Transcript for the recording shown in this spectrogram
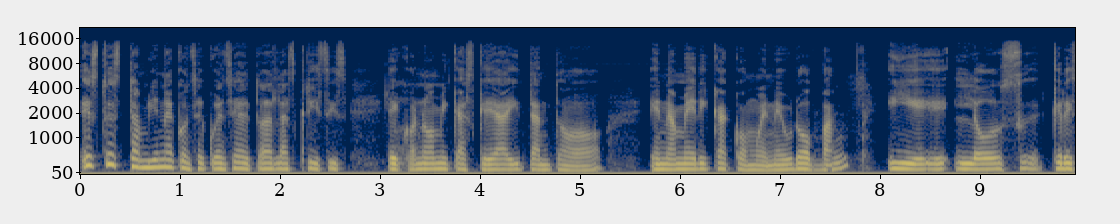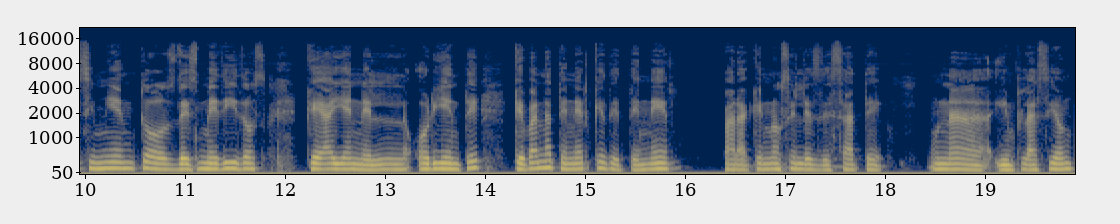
esto es también a consecuencia de todas las crisis económicas que hay tanto en América como en Europa y los crecimientos desmedidos que hay en el Oriente que van a tener que detener para que no se les desate una inflación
